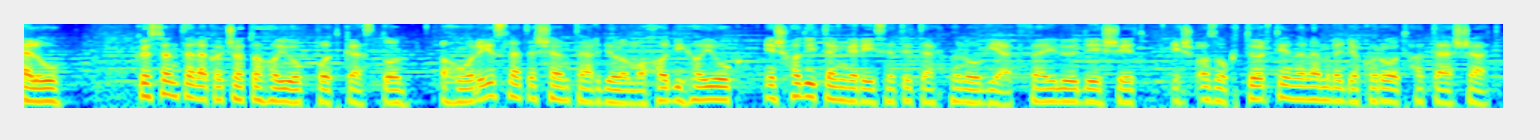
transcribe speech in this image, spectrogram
Hello! Köszöntelek a Csatahajók podcaston, ahol részletesen tárgyalom a hadihajók és haditengerészeti technológiák fejlődését és azok történelemre gyakorolt hatását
